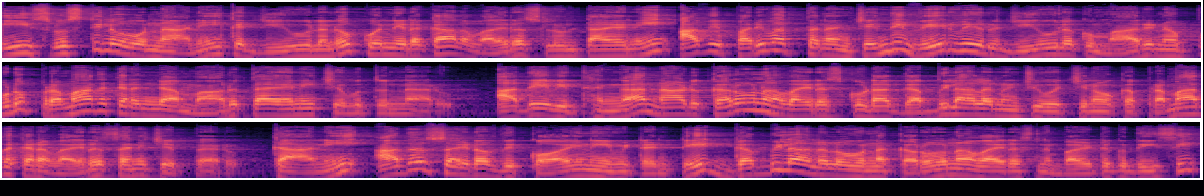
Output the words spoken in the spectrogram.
ఈ సృష్టిలో ఉన్న అనేక జీవులలో కొన్ని రకాల వైరస్లుంటాయని అవి పరివర్తనం చెంది వేర్వేరు జీవులకు మారినప్పుడు ప్రమాదకరంగా మారుతాయని చెబుతున్నారు. అదేవిధంగా నాడు కరోనా వైరస్ కూడా గబ్బిలాల నుంచి వచ్చిన ఒక ప్రమాదకర వైరస్ అని చెప్పారు. కానీ other side of the coin ఏమిటంటే గబ్బిలాలలో ఉన్న కరోనా వైరస్ని బయటకు తీసి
